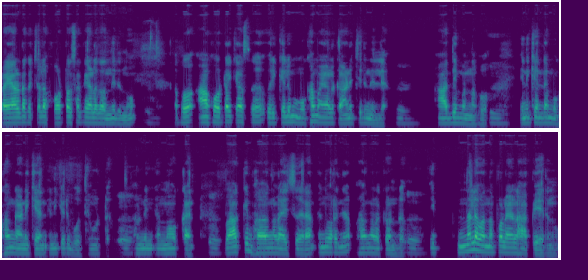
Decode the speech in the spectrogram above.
അയാളുടെ ചില ഫോട്ടോസൊക്കെ അയാൾ തന്നിരുന്നു. അപ്പോൾ ആ ഫോട്ടോയ്ക്കകത്ത് ഒരിക്കലും മുഖം അയാൾ കാണിച്ചിരുന്നില്ല ആദ്യം വന്നപ്പോൾ എനിക്ക് എന്റെ മുഖം കാണിക്കാൻ എനിക്കൊരു ബുദ്ധിമുട്ട്. അതുകൊണ്ട് ഞാൻ നോക്കാൻ. ബാക്കി ഭാഗങ്ങൾ അയച്ചു തരാം എന്ന് പറഞ്ഞ ഭാഗങ്ങളൊക്കെ ഉണ്ട്. ഇന്നലെ വന്നപ്പോൾ അയാൾ ഹാപ്പി ആയിരുന്നു.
